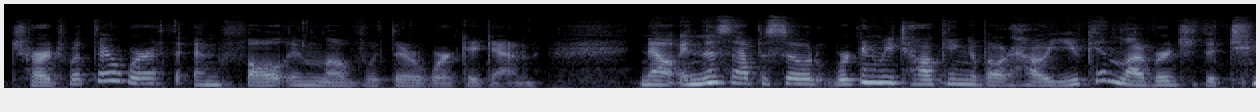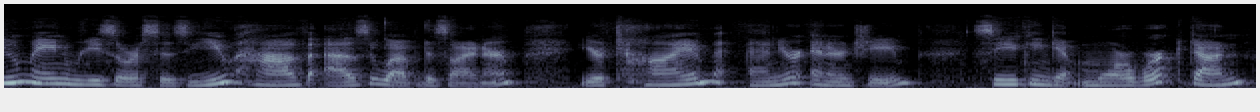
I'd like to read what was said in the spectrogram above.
charge what they're worth, and fall in love with their work again. Now, in this episode, we're going to be talking about how you can leverage the two main resources you have as a web designer your time and your energy so you can get more work done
